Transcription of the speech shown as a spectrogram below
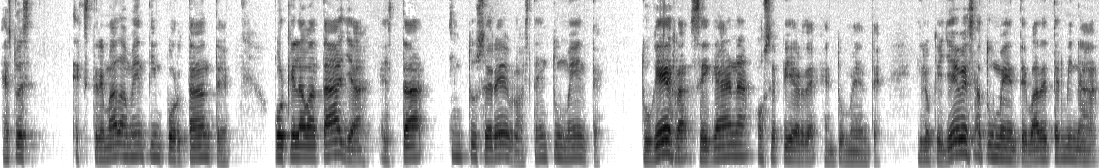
Esto es extremadamente importante porque la batalla está en tu cerebro, está en tu mente. Tu guerra se gana o se pierde en tu mente. Y lo que lleves a tu mente va a determinar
